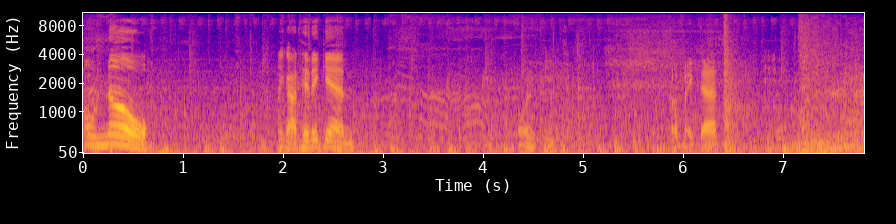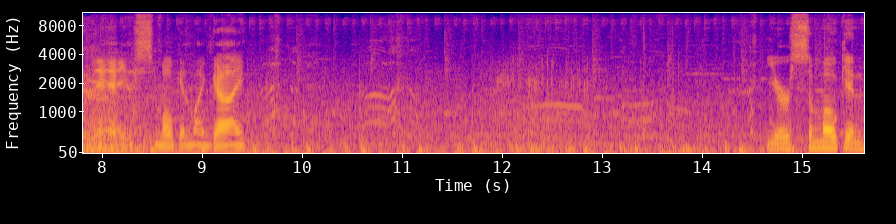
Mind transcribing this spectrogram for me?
Oh no! I got hit again. I want to peek. Don't make that. Yeah, you're smoking my guy. You're smoking.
